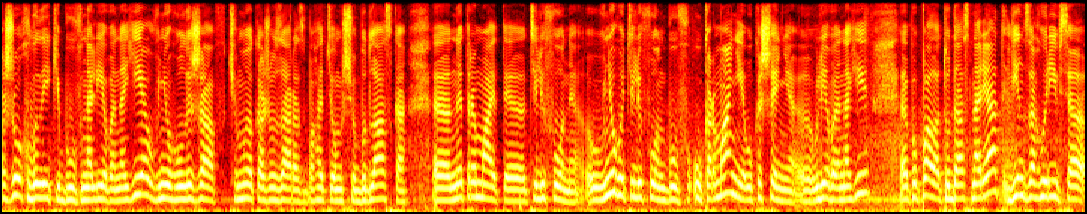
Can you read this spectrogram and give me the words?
Ожог великий був на лівій ногі, в нього лежав. Чому я кажу зараз багатьом, що, будь ласка, е, не тримайте телефони. В нього телефон був у кармані, у кишені е, у лівої ноги. Е, Попала туди снаряд, він загорівся,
